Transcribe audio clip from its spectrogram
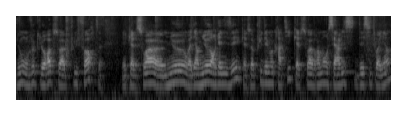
Nous, on veut que l'Europe soit plus forte et qu'elle soit mieux, on va dire, mieux organisée, qu'elle soit plus démocratique, qu'elle soit vraiment au service des citoyens.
